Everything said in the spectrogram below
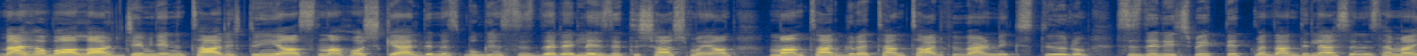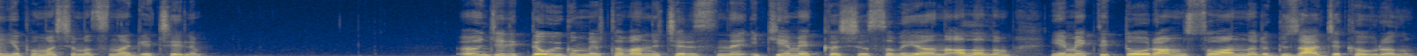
Merhabalar, Cemile'nin tarif dünyasına hoş geldiniz. Bugün sizlere lezzeti şaşmayan mantar graten tarifi vermek istiyorum. Sizleri hiç bekletmeden dilerseniz hemen yapım aşamasına geçelim. Öncelikle uygun bir tavanın içerisine 2 yemek kaşığı sıvı yağını alalım. Yemeklik doğranmış soğanları güzelce kavuralım.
